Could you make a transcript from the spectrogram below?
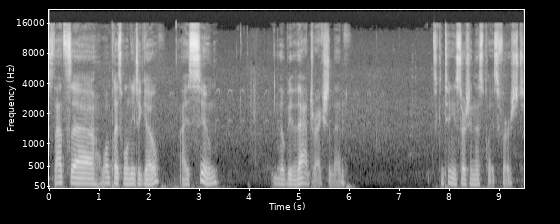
So that's uh, one place we'll need to go. I assume it'll be that direction then. Let's continue searching this place first.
